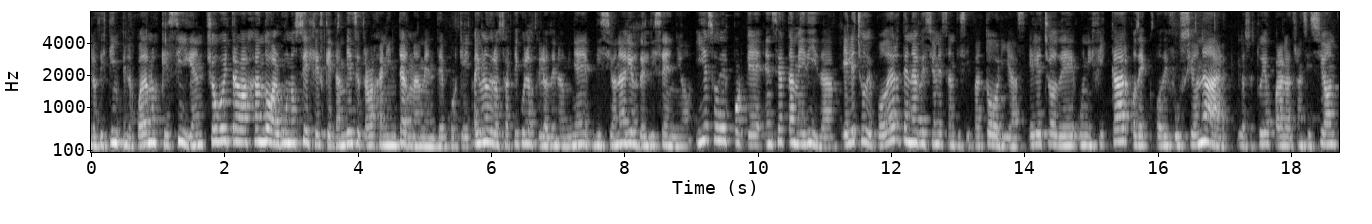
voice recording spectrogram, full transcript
los, en los cuadernos que siguen, yo voy trabajando algunos ejes que también se trabajan internamente, porque hay uno de los artículos que lo denominé visionarios del diseño, y eso es porque en cierta medida el hecho de poder tener visiones anticipatorias, el hecho de unificar o de, o de fusionar los estudios para la transición,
